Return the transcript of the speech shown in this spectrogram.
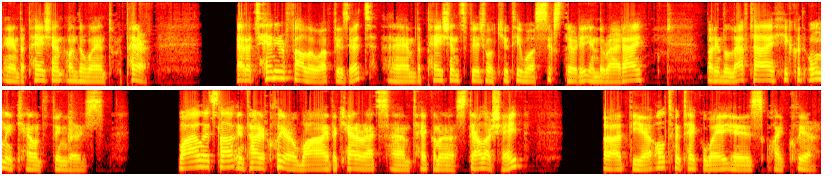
and the patient underwent repair. At a 10-year follow-up visit, um, the patient's visual acuity was 630 in the right eye, but in the left eye, he could only count fingers. While it's not entirely clear why the cataracts um, take on a stellar shape, but the uh, ultimate takeaway is quite clear.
